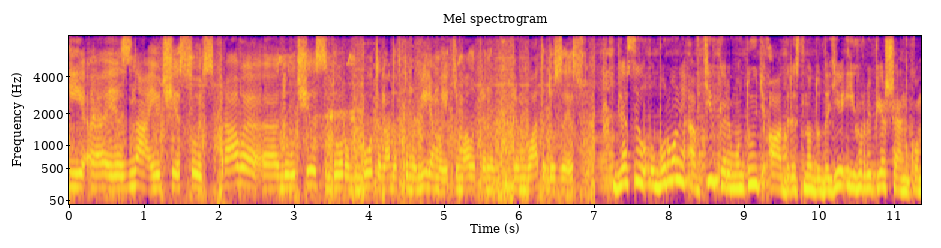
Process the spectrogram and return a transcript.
і, е, знаючи суть справи, е, долучилися до роботи над автомобілями, які мали прямувати до ЗСУ. Для сил оборони автівки ремонтують адресно, додає Ігор Реп'яшенко.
